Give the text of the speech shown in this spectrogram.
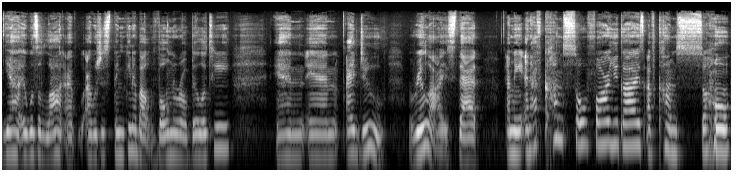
yeah, it was a lot. I, I was just thinking about vulnerability and and I do realize that I mean, and I've come so far, you guys. I've come so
